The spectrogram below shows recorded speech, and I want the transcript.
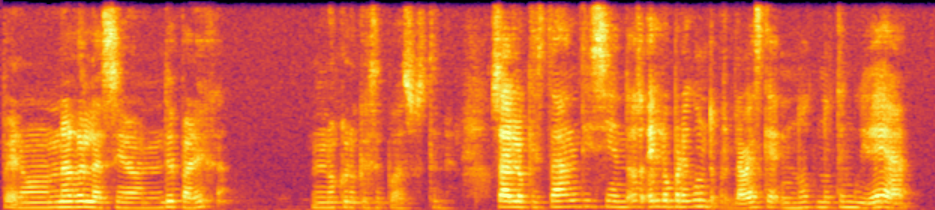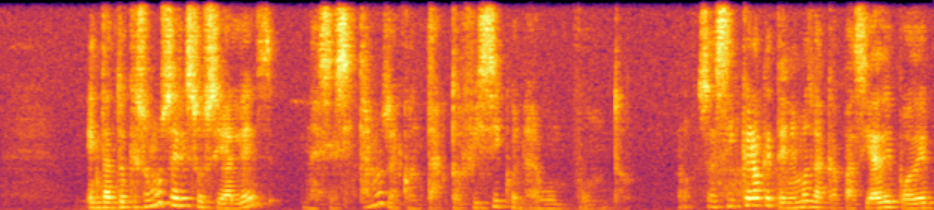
Pero una relación de pareja, no creo que se pueda sostener. O sea, lo que están diciendo, lo pregunto, porque la verdad es que no, no tengo idea. En tanto que somos seres sociales, necesitamos el contacto físico en algún punto. ¿no? O sea, sí creo que tenemos la capacidad de poder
